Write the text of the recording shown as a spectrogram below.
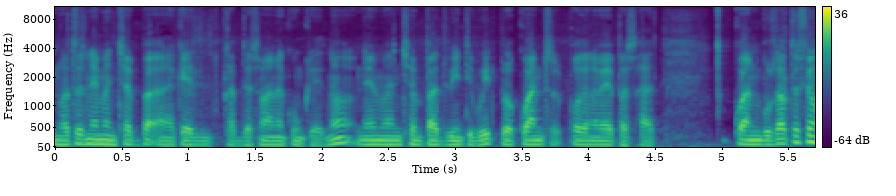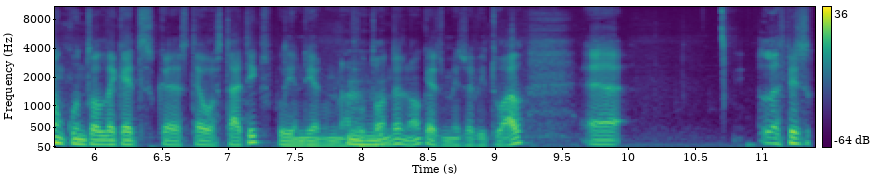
nosaltres n'hem enxampat, en aquell cap de setmana en concret, no? N'hem enxampat 28, però quants poden haver passat? Quan vosaltres feu un control d'aquests que esteu estàtics, podríem dir en una rotonda, mm -hmm. no?, que és més habitual, eh, després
